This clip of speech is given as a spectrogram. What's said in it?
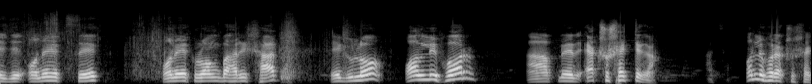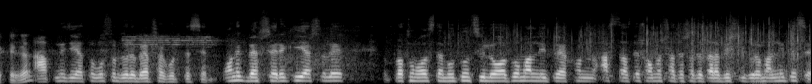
এই যে অনেক চেক, অনেক রং বাহারি শার্ট, এগুলো অনলি ফর আপনার একশো ষাট টাকা। অনলি ফর একশো ষাট টাকা। আপনি যে এত বছর ধরে ব্যবসা করতেছেন অনেক ব্যবসায়ীরা কি আসলে প্রথম অবস্থায় নতুন ছিল অল্প মাল নিত এখন আস্তে আস্তে সময়ের সাথে সাথে তারা বেশি করে মাল নিতেছে?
